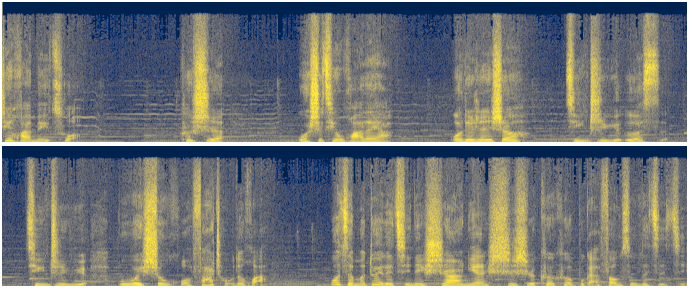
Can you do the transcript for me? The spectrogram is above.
这话没错，可是我是清华的呀，我的人生仅止于饿死，仅止于不为生活发愁的话，我怎么对得起那十二年时时刻刻不敢放松的自己？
